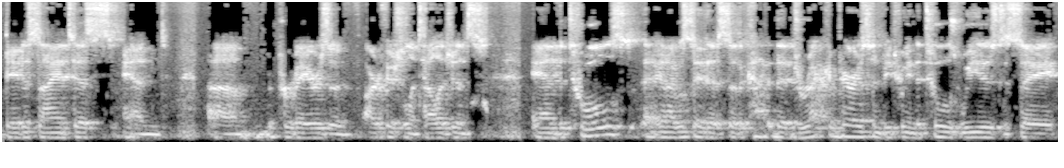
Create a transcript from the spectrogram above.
data scientists and um, the purveyors of artificial intelligence and the tools. And I will say this: so the, the direct comparison between the tools we use to say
